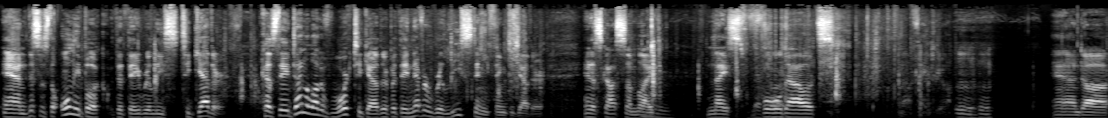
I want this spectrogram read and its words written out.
And this is the only book that they released together. Because they'd done a lot of work together, but they never released anything together. And it's got some, like, nice fold outs. No, thank you. Mhm. And uh,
